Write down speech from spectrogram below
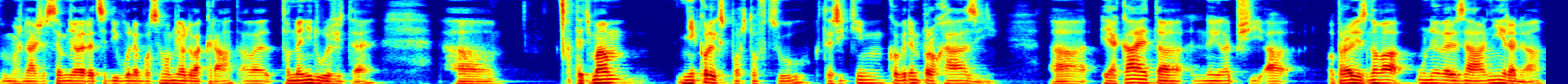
možná, že jsem měl recidivu nebo jsem ho měl dvakrát, ale to není důležité. A teď mám několik sportovců, kteří tím covidem prochází. A jaká je ta nejlepší a opravdu znova univerzální rada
